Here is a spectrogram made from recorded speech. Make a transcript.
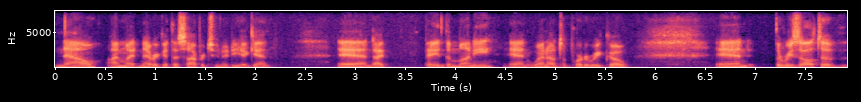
now, I might never get this opportunity again. And I paid the money and went out to Puerto Rico. And the result of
